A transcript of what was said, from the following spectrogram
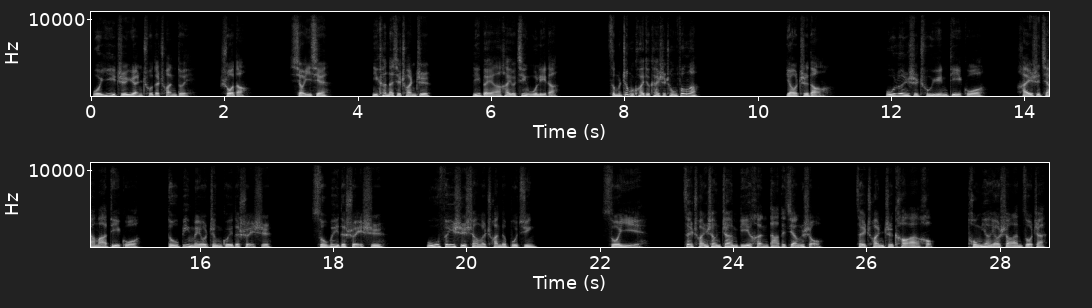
我一指远处的船队，说道：“小医仙，你看那些船只，离北岸还有近五里的，怎么这么快就开始冲锋了？”要知道，无论是出云帝国还是加玛帝国，都并没有正规的水师。所谓的水师，无非是上了船的步军，所以。在船上占比很大的桨手，在船只靠岸后，同样要上岸作战。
